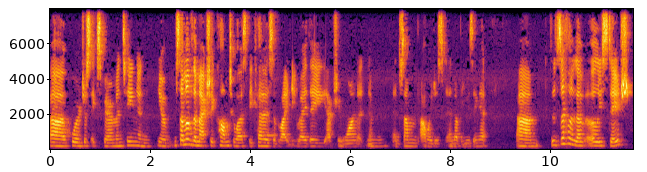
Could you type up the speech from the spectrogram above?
uh, who are just experimenting, and you know some of them actually come to us because of Lightning, right? They actually want it, and, and some probably just end up using it. Um, so it's definitely an early stage,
